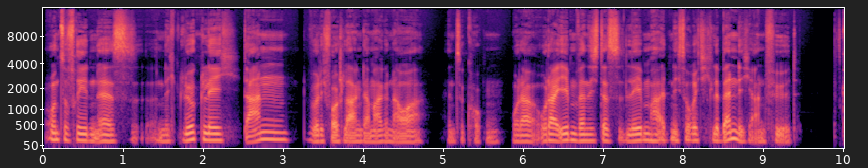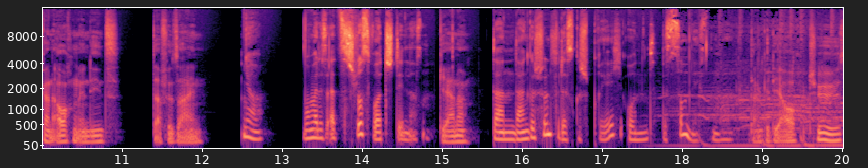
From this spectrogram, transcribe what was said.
unzufrieden ist, nicht glücklich, dann würde ich vorschlagen, da mal genauer hinzugucken. Oder, oder eben, wenn sich das Leben halt nicht so richtig lebendig anfühlt. Das kann auch ein Indiz dafür sein. Ja. Wollen wir das als Schlusswort stehen lassen? Gerne. Dann Dankeschön für das Gespräch und bis zum nächsten Mal. Danke dir auch. Tschüss.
